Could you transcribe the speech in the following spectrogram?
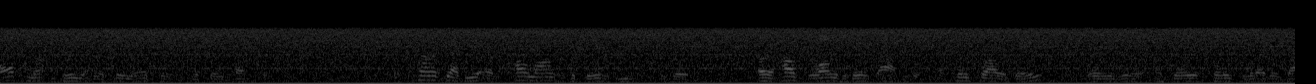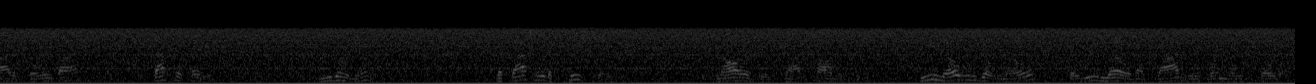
all cannot agree on the same answer to the same question. It's kind of like the idea of how long is a day with Jesus? Is it, or how long is a day God? Is it a 24 hour day? Or is it a day according to whatever God is going by? That's the thing. We don't know. But that's where the patience acknowledges God's sovereignty. We know we don't know, but we know that God will one day show us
